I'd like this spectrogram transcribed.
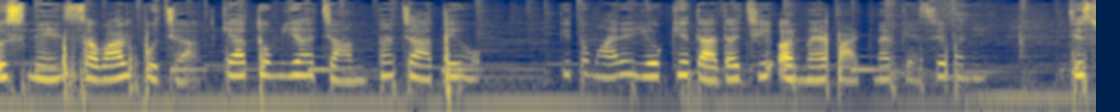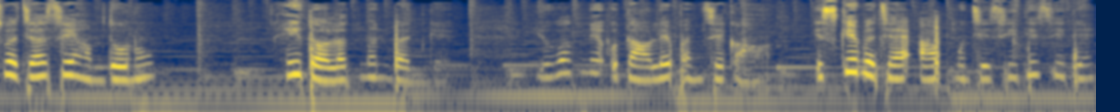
उसने सवाल पूछा, क्या तुम यह जानना चाहते हो कि तुम्हारे योग्य दादाजी और मैं पार्टनर कैसे बने, जिस वजह से हम दोनों ही दौलतमंद बन गए? युवक ने उतावलेपन से कहा, इसके बजाय आप मुझे सीधे सीधे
